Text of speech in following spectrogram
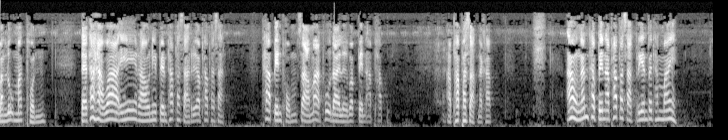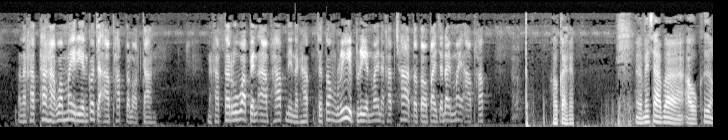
บรรลุมรรคผล แต่ถ้าหากว่าเอ๊เรานี่เป็นพระภาษาหรืออภพสัตถ้าเป็นผมสามารถพูดได้เลยว่าเป็นอภพอภพสัตนะครับ อ้าวงั้นถ้าเป็นอาภัพสัตว์เรียนไปทำไมนะครับ ถ้าหากว่าไม่เรียนก็จะอาภัพตลอดการนะครับ ถ้ารู้ว่าเป็นอาภัพนี่นะครับ จะต้องรีบเรียนไว้นะครับ ชาติต่อๆไปจะได้ไม่อาภัพขอไก่ครับเออไม่ทราบว่าเอาเครื่อง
